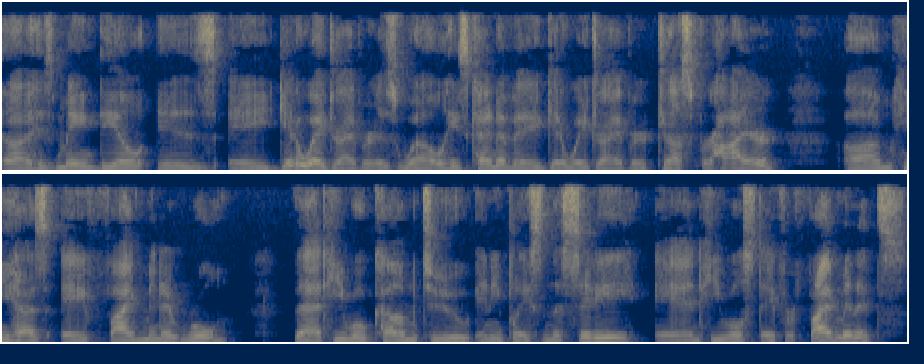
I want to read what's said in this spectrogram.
uh, his main deal is a getaway driver as well. He's kind of a getaway driver just for hire. Um, he has a five minute rule that he will come to any place in the city and he will stay for five minutes.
